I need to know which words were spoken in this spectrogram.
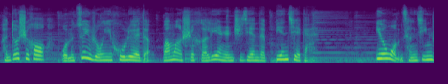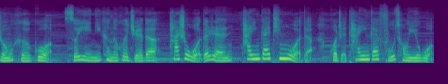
很多时候，我们最容易忽略的，往往是和恋人之间的边界感。因为我们曾经融合过，所以你可能会觉得他是我的人，他应该听我的，或者他应该服从于我。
